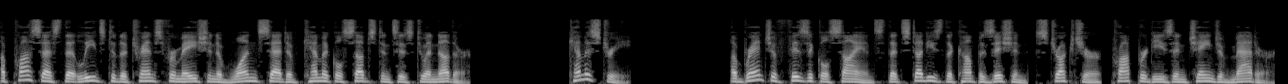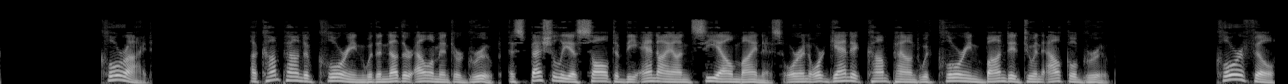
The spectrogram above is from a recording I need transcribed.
A process that leads to the transformation of one set of chemical substances to another. Chemistry a branch of physical science that studies the composition, structure, properties and change of matter. Chloride a compound of chlorine with another element or group, especially a salt of the anion Cl- or an organic compound with chlorine bonded to an alkyl group. Chlorophyll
